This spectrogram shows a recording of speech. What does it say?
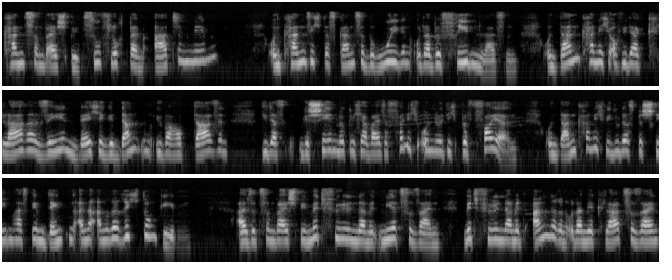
kann zum Beispiel Zuflucht beim Atem nehmen und kann sich das Ganze beruhigen oder befrieden lassen. Und dann kann ich auch wieder klarer sehen, welche Gedanken überhaupt da sind, die das Geschehen möglicherweise völlig unnötig befeuern. Und dann kann ich, wie du das beschrieben hast, dem Denken eine andere Richtung geben. Also zum Beispiel mitfühlender mit mir zu sein, mitfühlender mit anderen oder mir klar zu sein,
